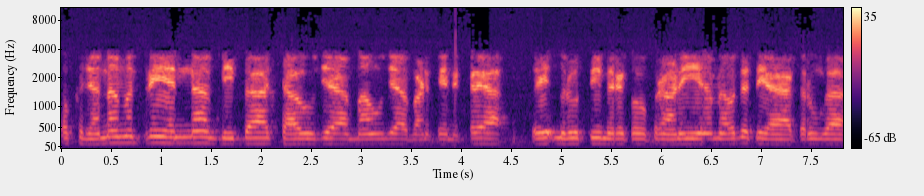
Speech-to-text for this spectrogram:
ਉਹ ਖਜ਼ਾਨਾ ਮੰਤਰੀ ਇੰਨਾ ਬੀਬਾ ਚਾਊ ਜਿਹਾ ਮਾਊ ਜਿਹਾ ਬਣ ਕੇ ਨਿਕਲਿਆ ਤੇ ਮਰੂਤੀ ਮੇਰੇ ਕੋਲ ਪੁਰਾਣੀ ਆ ਮੈਂ ਉਹਦੇ ਤੇ ਆਇਆ ਕਰੂੰਗਾ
